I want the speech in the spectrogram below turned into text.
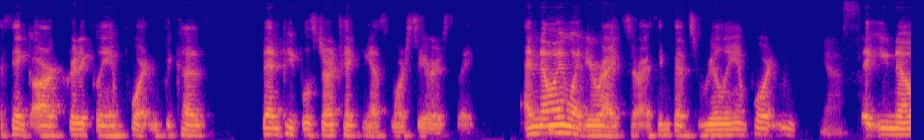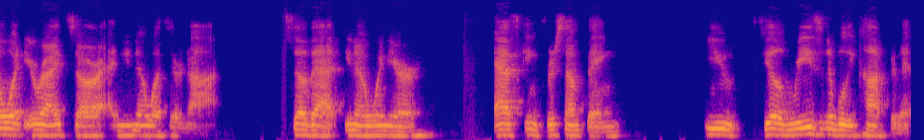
I think are critically important because then people start taking us more seriously. And knowing what your rights are, I think that's really important Yes. that you know what your rights are and you know what they're not. So that, you know, when you're asking for something, you feel reasonably confident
